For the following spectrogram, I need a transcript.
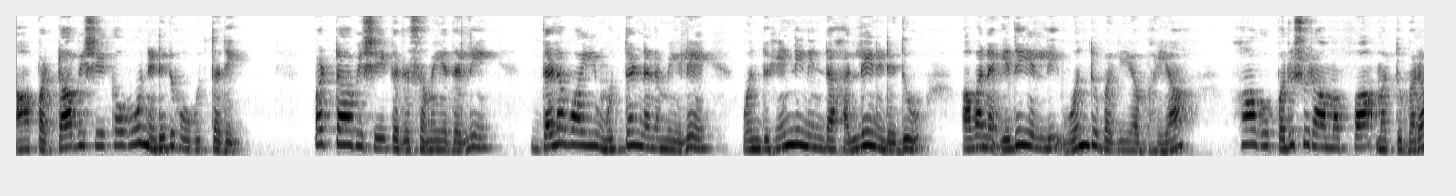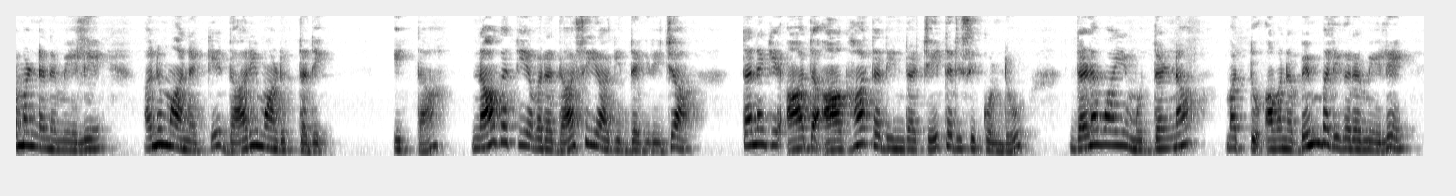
ಆ ಪಟ್ಟಾಭಿಷೇಕವೂ ನಡೆದು ಹೋಗುತ್ತದೆ. ಪಟ್ಟಾಭಿಷೇಕದ ಸಮಯದಲ್ಲಿ ದಳವಾಯಿ ಮುದ್ದಣ್ಣನ ಮೇಲೆ ಒಂದು ಹೆಣ್ಣಿನಿಂದ ಹಲ್ಲೆ ನಡೆದು ಅವನ ಎದೆಯಲ್ಲಿ ಒಂದು ಬಗೆಯ ಭಯ ಹಾಗೂ ಪರಶುರಾಮಪ್ಪ ಮತ್ತು ಭರಮಣ್ಣನ ಮೇಲೆ ಅನುಮಾನಕ್ಕೆ ದಾರಿ ಮಾಡುತ್ತದೆ. ಇತ್ತ ನಾಗತಿಯವರ ದಾಸಿಯಾಗಿದ್ದ ಗಿರಿಜಾ ತನಗೆ ಆದ ಆಘಾತದಿಂದ ಚೇತರಿಸಿಕೊಂಡು ದಳವಾಯಿ ಮುದ್ದಣ್ಣ ಮತ್ತು ಅವನ ಬೆಂಬಲಿಗರ ಮೇಲೆ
